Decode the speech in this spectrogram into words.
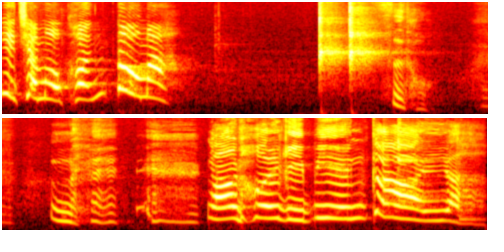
你却没看到吗？石头，唔系，我推佢边界呀！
